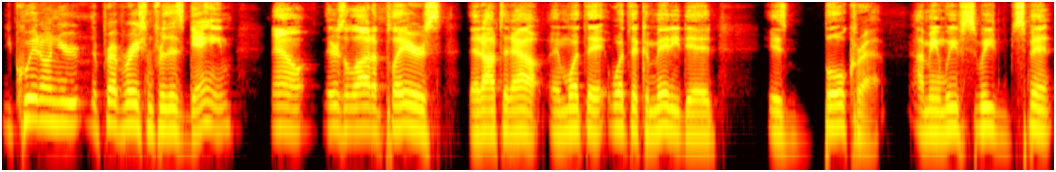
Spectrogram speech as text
You quit on your the preparation for this game. Now there's a lot of players that opted out, and what they what the committee did is bullcrap. I mean, we've we spent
